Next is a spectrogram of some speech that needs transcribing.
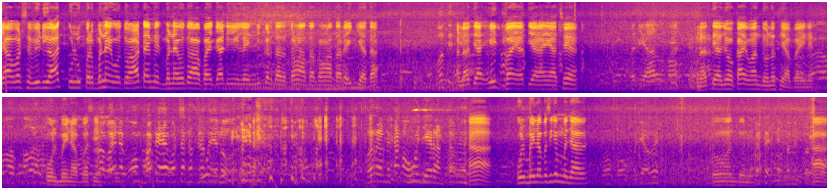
ગયા વર્ષે વીડિયો આ જ પુલ ઉપર બનાવ્યો હતો આ ટાઈમે જ બનાવ્યો હતો. આ ભાઈ ગાડી લઈને નીકળતા હતા તણાતા તણાતા રહી ગયા હતા. અને અત્યારે એ જ ભાઈ અત્યારે અહીંયા છે. અને અત્યારે જો કાંઈ વાંધો નથી આ ભાઈને. પુલ બન્યા પછી. હું પુલ બન્યા પછી કેમ મજા આવે? મજા આવે. તો વાંધો નહીં. હા.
